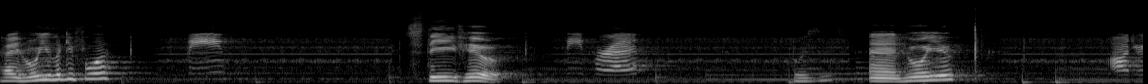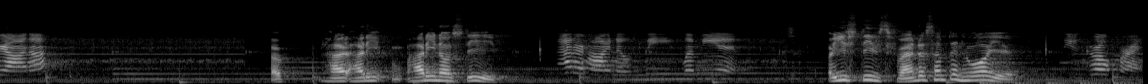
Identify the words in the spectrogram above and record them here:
Hey, who are you looking for? Steve, Steve Hill. Steve Perez, Who's this? And who are you? Adriana. Oh, how, how do you how do you know Steve? Matter how I know Steve. Let me in. Are you Steve's friend or something? Who are you? Steve's girlfriend.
